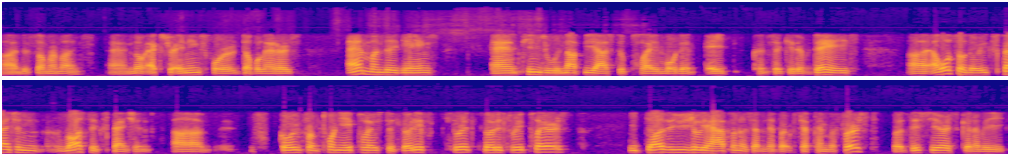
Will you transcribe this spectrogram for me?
uh, in the summer months, and no extra innings for doubleheaders and Monday games. And teams will not be asked to play more than eight consecutive days. Uh, and also, the expansion, roster expansion, uh, going from 28 players to 30, 33 players, it does usually happen on September, September 1st, but this year it's going to be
